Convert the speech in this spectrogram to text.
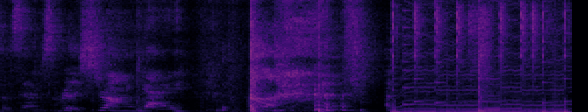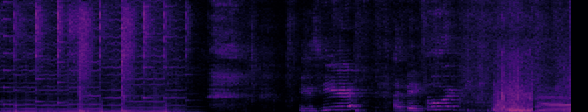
So Sam's a really strong guy. He's here, I pay forward. Uh,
